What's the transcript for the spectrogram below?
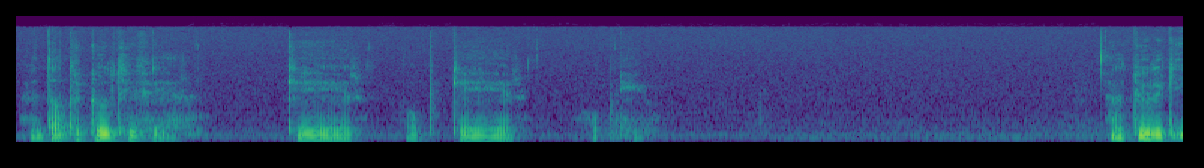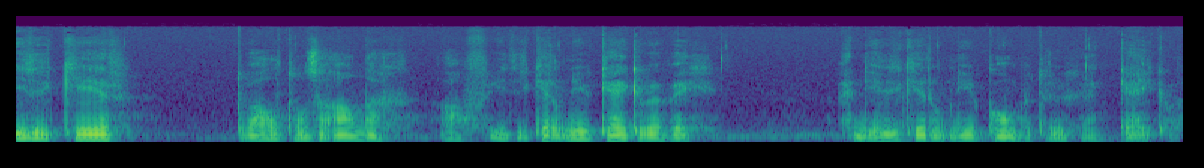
En dat te cultiveren keer op keer opnieuw. Natuurlijk, iedere keer dwaalt onze aandacht af. Iedere keer opnieuw kijken we weg. En iedere keer opnieuw komen we terug en kijken we.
